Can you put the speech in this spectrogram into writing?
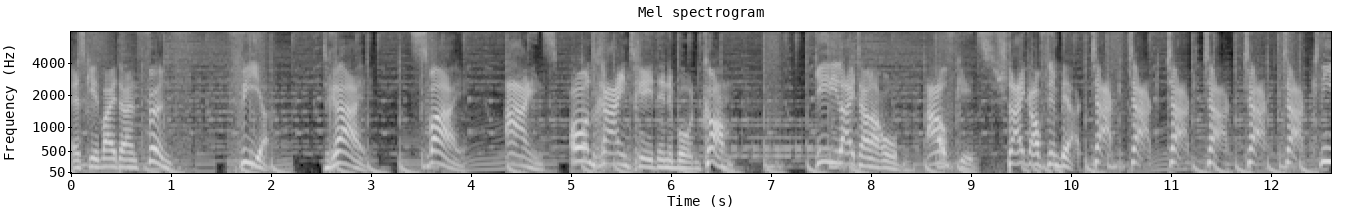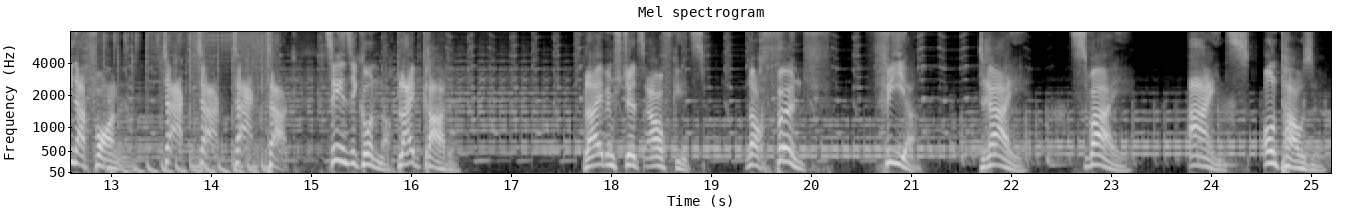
Es geht weiter in 5, 4, 3, 2, 1 und reintreten in den Boden. Komm. Geh die Leiter nach oben. Auf geht's. Steig auf den Berg. Tak, tak, tak, tak, tak, tak. Knie nach vorne. Tak, tak, tak, tak. 10 Sekunden noch. Bleib gerade. Bleib im Stütz. Auf geht's. Noch 5, 4, 3, 2, 1 und Pause.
